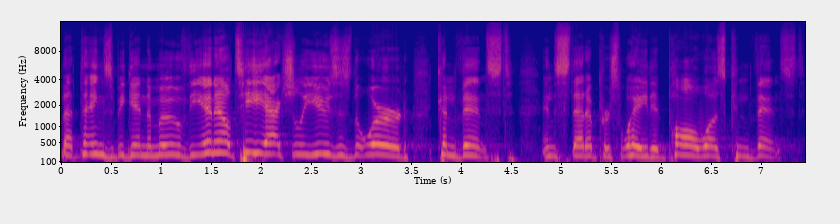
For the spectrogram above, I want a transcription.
that things begin to move. The NLT actually uses the word convinced instead of persuaded. Paul was convinced.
